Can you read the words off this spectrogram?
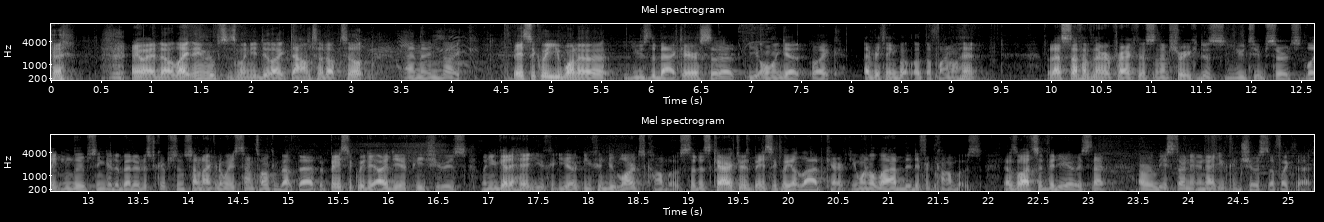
anyway, no, lightning loops is when you do like down tilt, up tilt, and then like basically you want to use the back air so that you only get like everything but like, the final hit. But that's stuff I've never practiced, and I'm sure you could just YouTube search lightning loops and get a better description. So I'm not going to waste time talking about that. But basically, the idea of Pichu is when you get a hit, you can, you, you can do large combos. So this character is basically a lab character. You want to lab the different combos. There's lots of videos that are released on the internet. You can show stuff like that.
